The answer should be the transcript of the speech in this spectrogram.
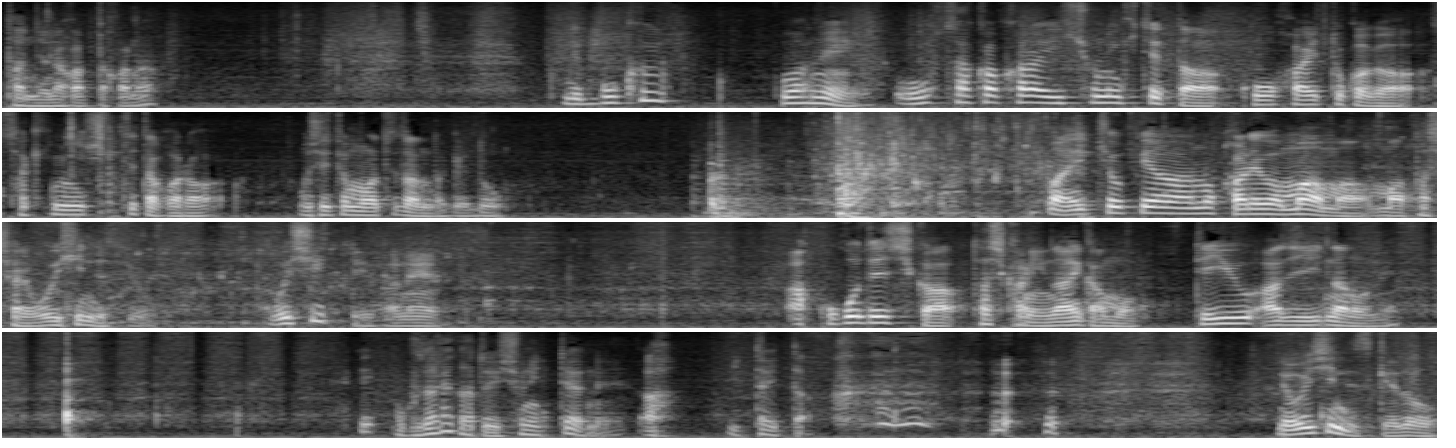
たんじゃなかったかな。で僕はね大阪から一緒に来てた後輩とかが先に知ってたから教えてもらってたんだけどまあエチオピアのカレーはまあまあまあ確かに美味しいんですよ美味しいっていうかねあここでしか確かにないかもっていう味なのねえ僕誰かと一緒に行ったよね？あ行った行った。で美味しいんですけど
